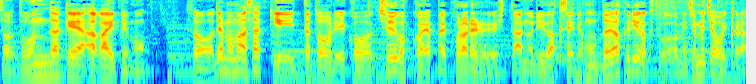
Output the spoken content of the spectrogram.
そうどんだけあがいても。そうでもまあさっき言った通りこう中国からやっぱり来られる人あの留学生って本当大学留学とかがめちゃめちゃ多いから、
